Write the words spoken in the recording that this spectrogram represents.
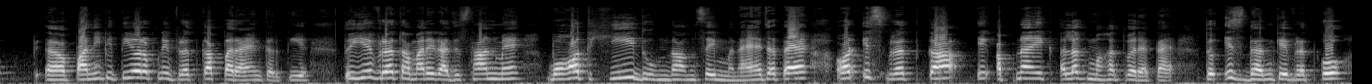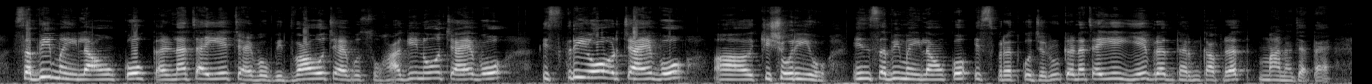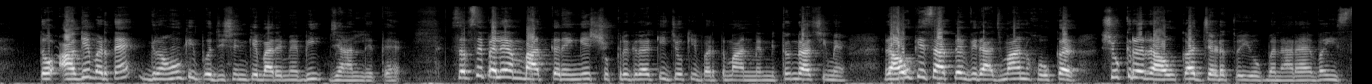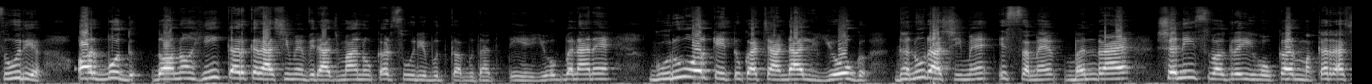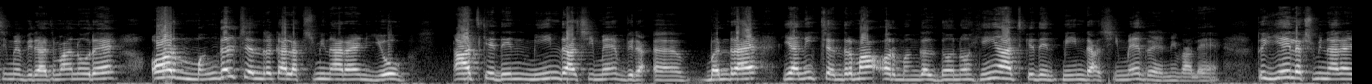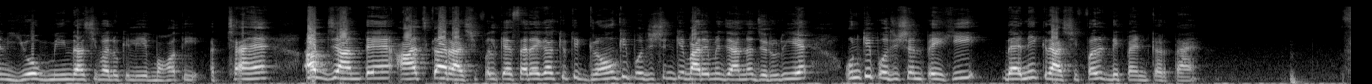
पानी पीती है और अपने व्रत का पारायण करती है। तो ये व्रत हमारे राजस्थान में बहुत ही धूमधाम से मनाया जाता है और इस व्रत का एक अपना एक अलग महत्व रहता है। तो इस धर्म के व्रत को सभी महिलाओं को करना चाहिए चाहे वो विधवा हो चाहे वो सुहागिन हो चाहे वो स्त्री हो और चाहे वो आ, किशोरी हो इन सभी महिलाओं को इस व्रत को ज़रूर करना चाहिए। ये व्रत धर्म का व्रत माना जाता है। तो आगे बढ़ते हैं ग्रहों की पोजीशन के बारे में भी जान लेते हैं। सबसे पहले हम बात करेंगे शुक्र ग्रह की, जो कि वर्तमान में मिथुन राशि में राहु के साथ में विराजमान होकर शुक्र राहु का जड़त्व योग बना रहा है। वहीं सूर्य और बुध दोनों ही कर्क राशि में विराजमान होकर सूर्य बुध का बुधादित्य योग बना रहे हैं। गुरु और केतु का चांडाल योग धनु राशि में इस समय बन रहा है। शनि स्वग्रही होकर मकर राशि में विराजमान हो रहे हैं और मंगल चंद्र का लक्ष्मी नारायण योग आज के दिन मीन राशि में बन रहा है, यानी चंद्रमा और मंगल दोनों ही आज के दिन मीन राशि में रहने वाले हैं। तो ये लक्ष्मी नारायण योग मीन राशि वालों के लिए बहुत ही अच्छा है। अब जानते हैं आज का राशिफल कैसा रहेगा, क्योंकि ग्रहों की पोजीशन के बारे में जानना ज़रूरी है। उनकी पोजीशन पे ही दैनिक राशिफल डिपेंड करता है।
